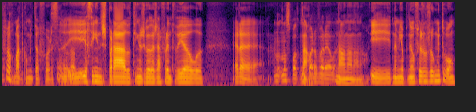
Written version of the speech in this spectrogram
Foi um remate com muita força. Sim, não- e, e assim inesperado, tinha os jogadores à frente dele. Era. Não, não se pode culpar o Varela. Não, não, não, não. E na minha opinião fez um jogo muito bom.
